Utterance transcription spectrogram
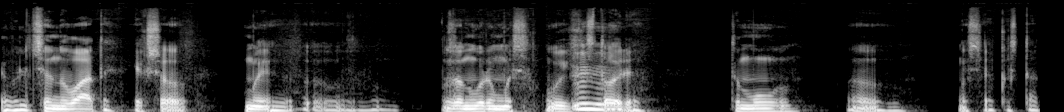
еволюціонувати, якщо ми е, зануримось у їх mm історію. Тому е, ось якось так.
